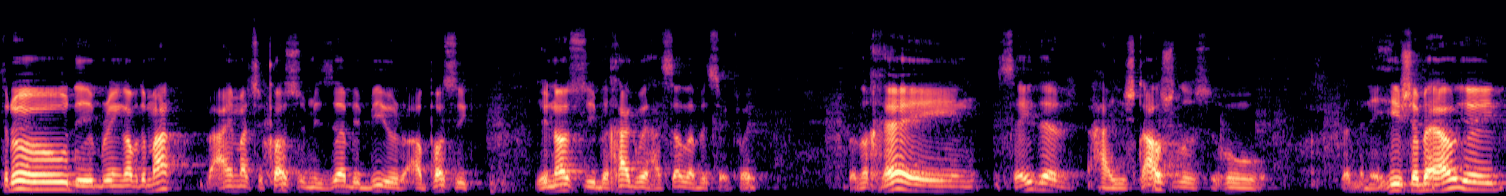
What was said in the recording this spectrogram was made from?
through the bring of the man. ועין מה שכוסו מזה בביור על פוסק ינוסי בחג והסלע בספר ולכן סדר ההשתלשלוס הוא במנהי שבעליין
